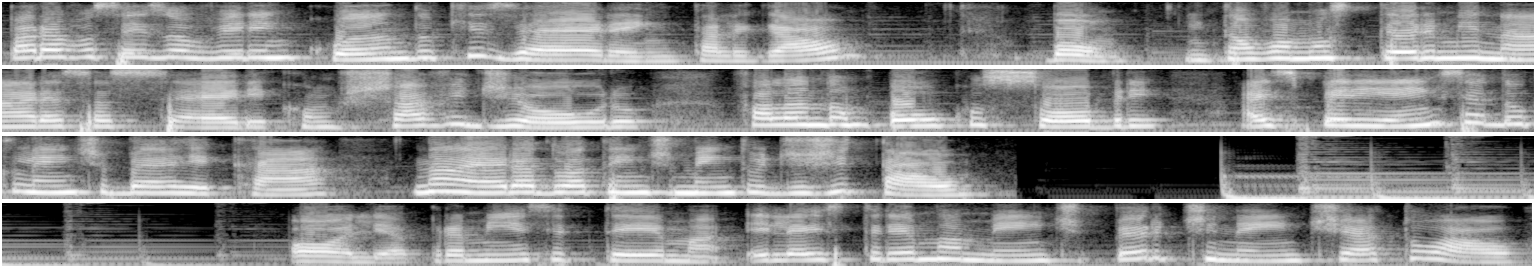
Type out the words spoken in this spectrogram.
para vocês ouvirem quando quiserem, tá legal? Bom, então vamos terminar essa série com chave de ouro, falando um pouco sobre a experiência do cliente BRK na era do atendimento digital. Olha, para mim esse tema ele é extremamente pertinente e atual,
